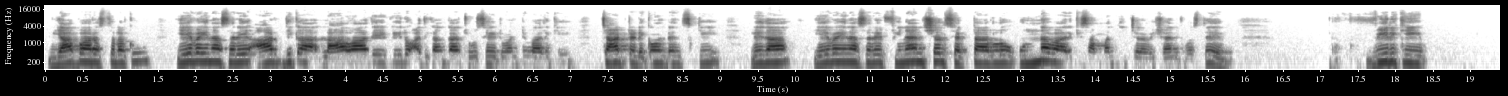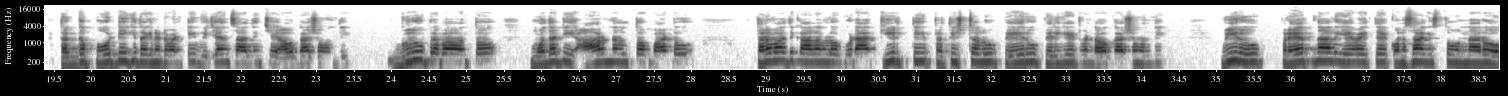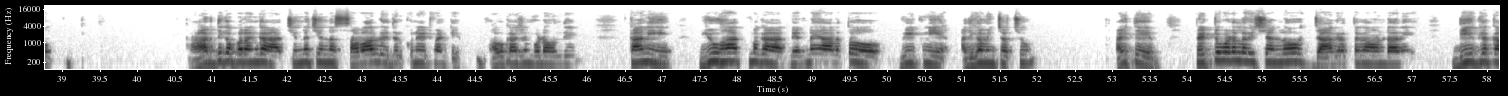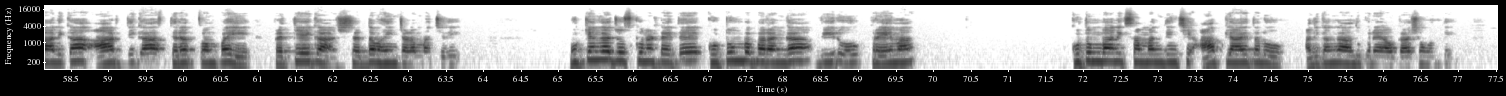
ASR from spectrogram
వ్యాపారస్తులకు ఏవైనా సరే ఆర్థిక లావాదేవీలు అధికంగా చూసేటువంటి వారికి చార్టెడ్ అకౌంటెంట్స్కి లేదా ఏవైనా సరే ఫినాన్షియల్ సెక్టార్లో ఉన్న వారికి సంబంధించిన విషయానికి వస్తే వీరికి తగ్గ పోటీకి తగినటువంటి విజయం సాధించే అవకాశం ఉంది. గురువు ప్రభావంతో మొదటి ఆరు నెలలతో పాటు తర్వాతి కాలంలో కూడా కీర్తి ప్రతిష్టలు పేరు పెరిగేటువంటి అవకాశం ఉంది. వీరు ప్రయత్నాలు ఏవైతే కొనసాగిస్తూ ఉన్నారో ఆర్థిక పరంగా చిన్న చిన్న సవాళ్ళు ఎదుర్కొనేటువంటి అవకాశం కూడా ఉంది. కానీ వ్యూహాత్మక నిర్ణయాలతో వీటిని అధిగమించవచ్చు అయితే పెట్టుబడుల విషయంలో జాగ్రత్తగా ఉండాలి. దీర్ఘకాలిక ఆర్థిక స్థిరత్వంపై ప్రత్యేక శ్రద్ధ వహించడం మంచిది. ముఖ్యంగా చూసుకున్నట్టయితే కుటుంబ పరంగా వీరు ప్రేమ కుటుంబానికి సంబంధించి ఆప్యాయతలు అధికంగా అందుకునే అవకాశం ఉంది.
